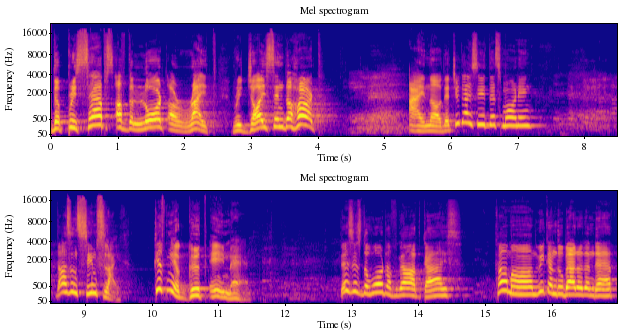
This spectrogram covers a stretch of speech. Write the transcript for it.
The precepts of the Lord are right, rejoice in the heart. Amen. I know. Did you guys see it this morning? Doesn't seem like. Give me a good amen. This is the Word of God, guys. Come on, we can do better than that.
